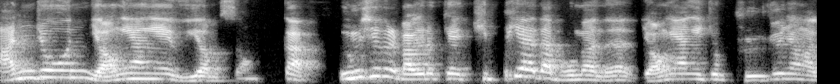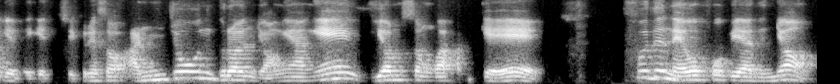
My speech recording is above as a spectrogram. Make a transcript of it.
안 좋은 영양의 위험성 그러니까 음식을 막 이렇게 기피하다 보면은 영양이 좀 불균형하게 되겠지 그래서 안 좋은 그런 영양의 위험성과 함께 푸드 네오포비아는요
